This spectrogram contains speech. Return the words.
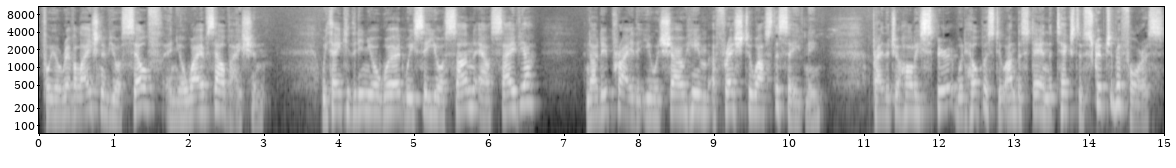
for your revelation of yourself and your way of salvation. We thank you that in your word we see your Son, our Saviour, and I do pray that you would show him afresh to us this evening Pray that your Holy Spirit would help us to understand the text of Scripture before us.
